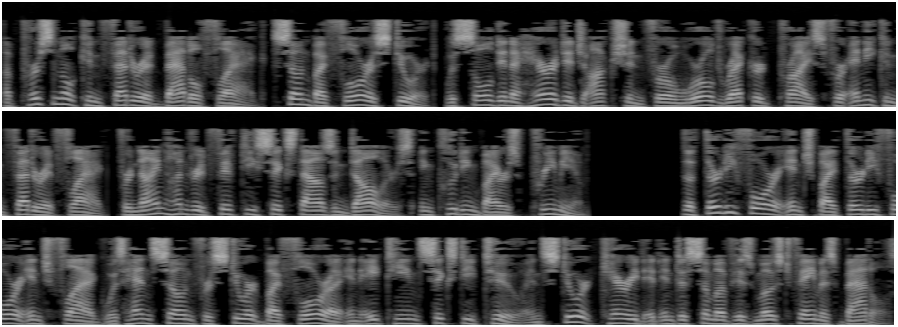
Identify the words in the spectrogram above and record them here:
a personal Confederate battle flag, sewn by Flora Stuart, was sold in a heritage auction for a world record price for any Confederate flag, for $956,000 including buyer's premium. The 34-inch by 34-inch flag was hand-sewn for Stuart by Flora in 1862 and Stuart carried it into some of his most famous battles.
